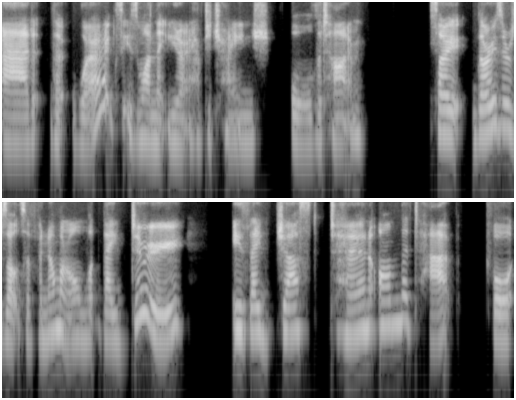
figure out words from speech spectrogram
ad that works is one that you don't have to change all the time. So those results are phenomenal. What they do is they just turn on the tap for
